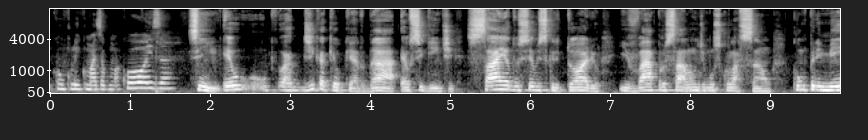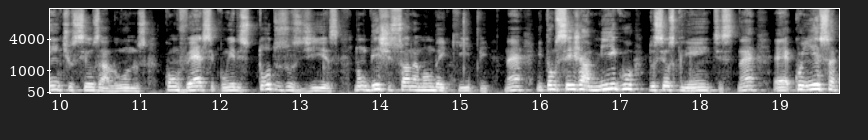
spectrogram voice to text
concluir com mais alguma coisa? Sim, eu, a dica que eu quero dar é o seguinte: saia do seu escritório e vá para o salão de musculação, cumprimente os seus alunos, converse com eles todos os dias, não deixe só na mão da equipe, né? Então seja amigo dos seus clientes, né? É, conheça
